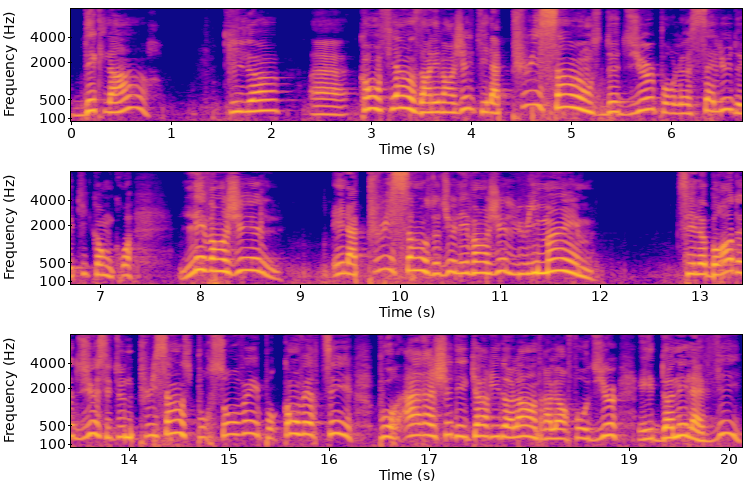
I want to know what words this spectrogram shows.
déclare qu'il a euh, confiance dans l'Évangile, qui est la puissance de Dieu pour le salut de quiconque croit. L'Évangile est la puissance de Dieu, l'Évangile lui-même. C'est le bras de Dieu, c'est une puissance pour sauver, pour convertir, pour arracher des cœurs idolâtres à leur faux Dieu et donner la vie.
